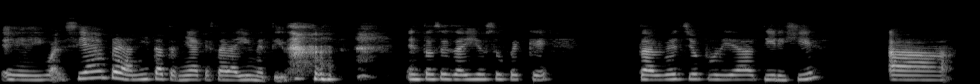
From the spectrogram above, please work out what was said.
eh, igual siempre Anita tenía que estar ahí metida. entonces ahí yo supe que tal vez yo podía dirigir a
